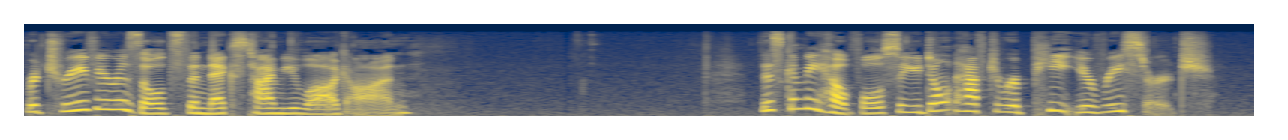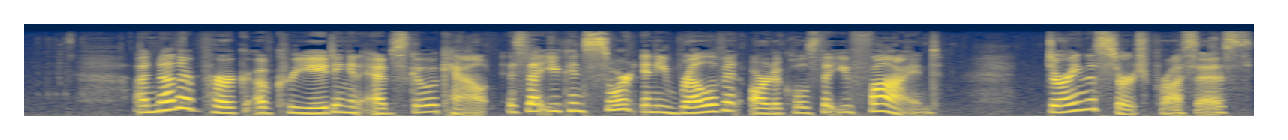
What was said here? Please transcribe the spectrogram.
Retrieve your results the next time you log on. This can be helpful so you don't have to repeat your research. Another perk of creating an EBSCO account is that you can sort any relevant articles that you find. During the search process,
